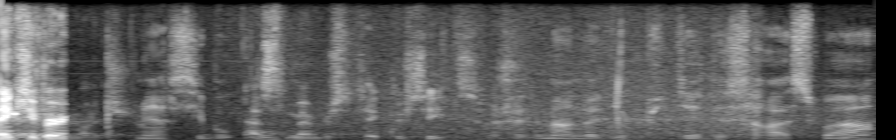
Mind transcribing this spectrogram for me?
Thank you very much. Merci beaucoup. Ask the members to take their seats. Je demande aux députés de se rasseoir.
